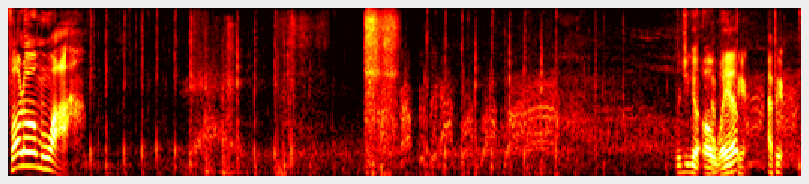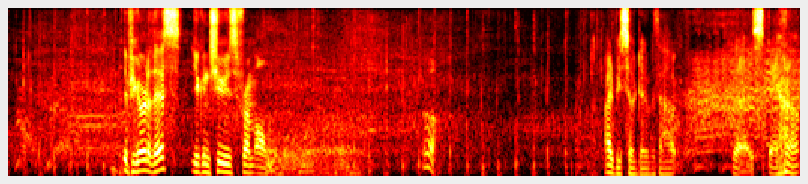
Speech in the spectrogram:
Follow moi. Where'd you go? Oh, way up. here. Up here. If you go to this, you can choose from all of them. Oh, I'd be so dead without the stamina.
